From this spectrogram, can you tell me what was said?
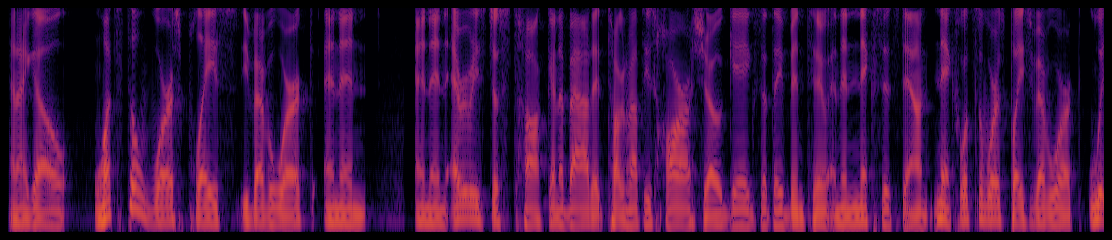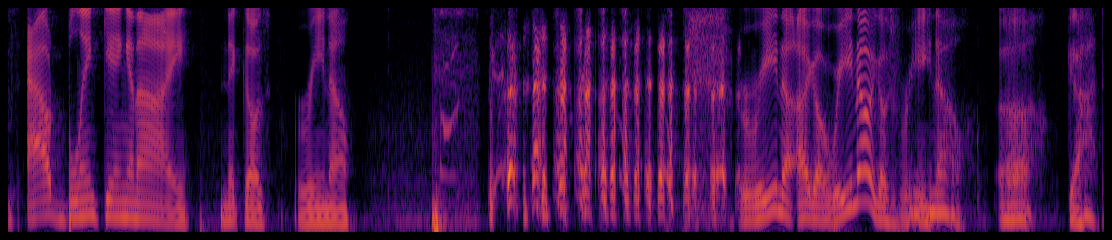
and I go, "What's the worst place you've ever worked?" And then, and then everybody's just talking about it, talking about these horror show gigs that they've been to. And then Nick sits down. Nick, what's the worst place you've ever worked? Without blinking an eye, Nick goes, Reno. Reno. I go, Reno? He goes, Reno. Oh, God.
